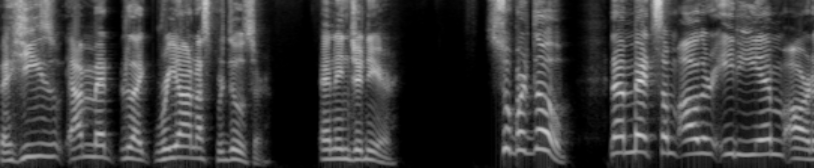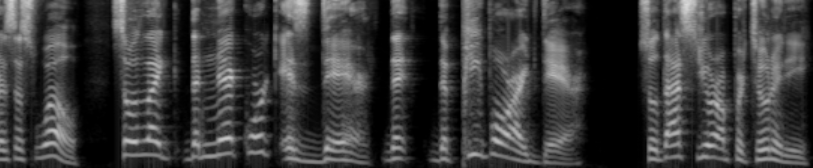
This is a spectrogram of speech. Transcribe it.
but he's I met like Rihanna's producer and engineer. Super dope. And I met some other EDM artists as well. So like the network is there. The the people are there. So that's your opportunity.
